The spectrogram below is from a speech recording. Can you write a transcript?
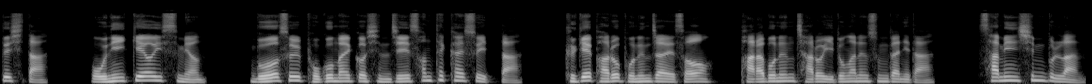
뜻이다. 온이 깨어 있으면 무엇을 보고 말 것인지 선택할 수 있다. 그게 바로 보는 자에서 바라보는 자로 이동하는 순간이다. 3인 신분란.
